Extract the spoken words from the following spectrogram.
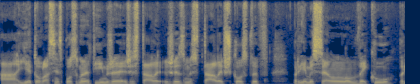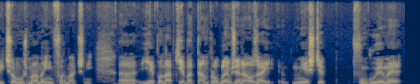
a je to vlastne spôsobené tým, že, že, stále, že sme stále v školstve v priemyselnom veku, pričom už máme informačný. E, je podľa teba tam problém, že naozaj my ešte fungujeme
